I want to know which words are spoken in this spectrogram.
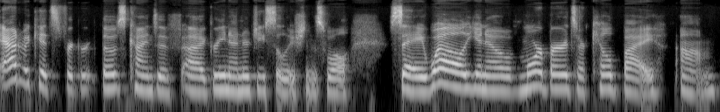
advocates for gr- those kinds of uh, green energy solutions will say, well, you know, more birds are killed by, um,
